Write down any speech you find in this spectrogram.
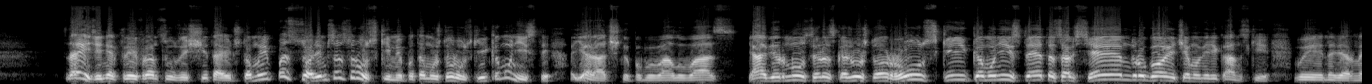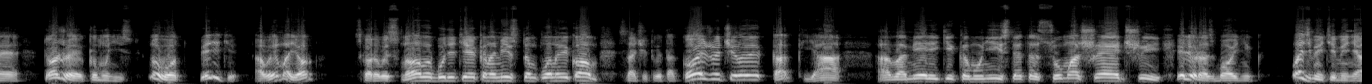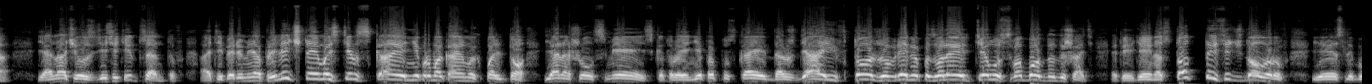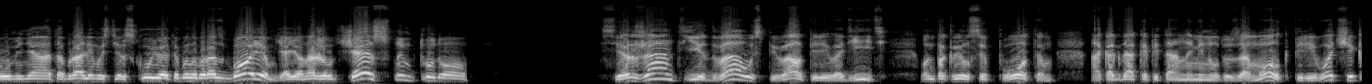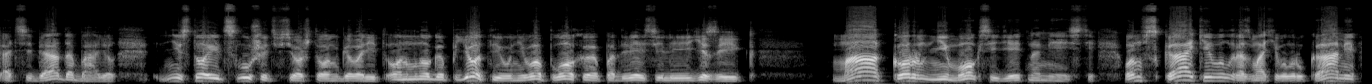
Знаете, некоторые французы считают, что мы поссоримся с русскими, потому что русские коммунисты. Я рад, что побывал у вас. Я вернусь и расскажу, что русские коммунисты — это совсем другое, чем американские. Вы, наверное, тоже коммунист? Ну вот, видите, а вы майор. Скоро вы снова будете экономистом-плановиком. Значит, вы такой же человек, как я. А в Америке коммунист — это сумасшедший или разбойник. Возьмите меня. Я начал с десяти центов, а теперь у меня приличная мастерская непромокаемых пальто. Я нашел смесь, которая не пропускает дождя и в то же время позволяет телу свободно дышать. Это идея на сто тысяч долларов. Если бы у меня отобрали мастерскую, это было бы разбоем. Я ее нажил честным трудом. Сержант едва успевал переводить. Он покрылся потом, а когда капитан на минуту замолк, переводчик от себя добавил. Не стоит слушать все, что он говорит. Он много пьет, и у него плохо подвесили язык. Маккорн не мог сидеть на месте. Он вскакивал, размахивал руками.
